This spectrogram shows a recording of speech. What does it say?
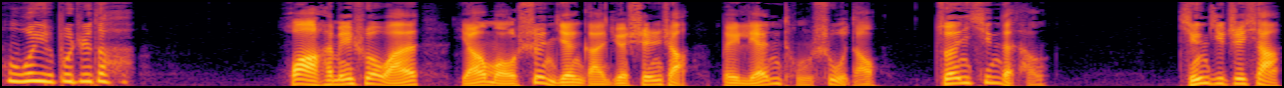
我也不知道。话还没说完，杨某瞬间感觉身上被连捅数刀，钻心的疼。情急之下，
